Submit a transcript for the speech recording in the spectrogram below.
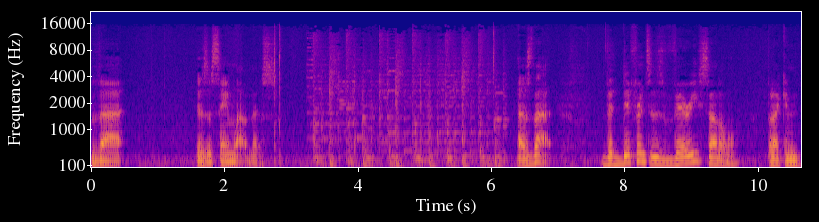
that is the same loudness as that. The difference is very subtle, but I can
